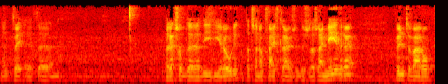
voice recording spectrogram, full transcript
Hè. Twee, het, ehm, rechts op de, die, die rode, dat zijn ook vijf kruisen. Dus er zijn meerdere punten waarop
